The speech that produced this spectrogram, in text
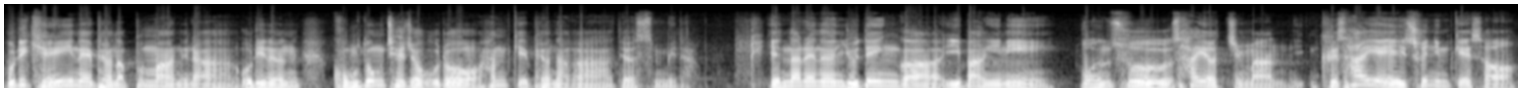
우리 개인의 변화뿐만 아니라 우리는 공동체적으로 함께 변화가 되었습니다. 옛날에는 유대인과 이방인이 원수 사이였지만 그 사이에 예수님께서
